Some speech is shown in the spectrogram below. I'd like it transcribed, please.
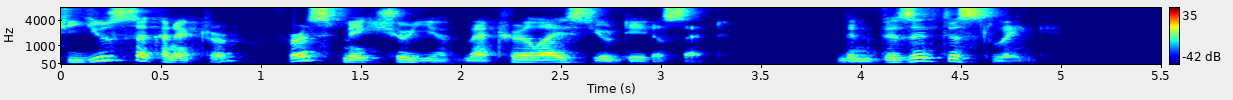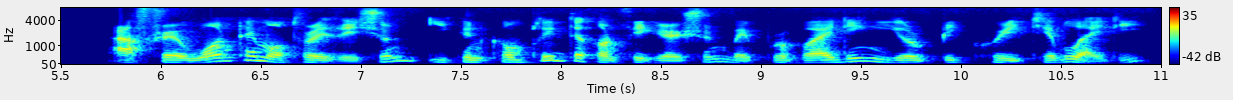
To use the connector, First, make sure you have materialized your dataset. Then visit this link. After a one-time authorization, you can complete the configuration by providing your BigQuery table ID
